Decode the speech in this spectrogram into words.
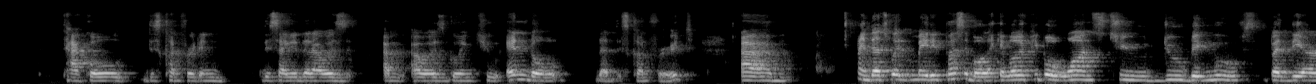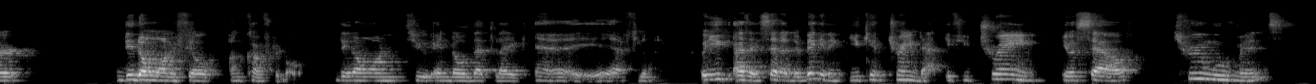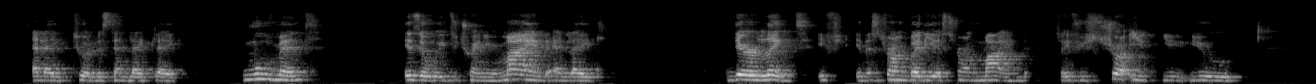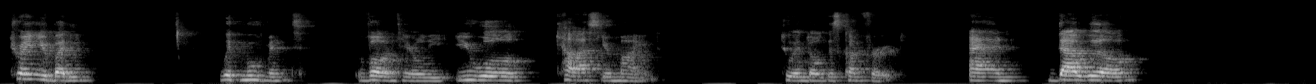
tackle discomfort and decided that I was um, I was going to handle that discomfort. Um, and that's what made it possible. Like a lot of people want to do big moves, but they are they don't want to feel uncomfortable. They don't want to handle that like uh, yeah, feeling. But you, as I said at the beginning, you can train that. If you train yourself through movement and like to understand like like movement is a way to train your mind and like they're linked if in a strong body a strong mind. So if you str- you, you you train your body with movement voluntarily you will callous your mind to handle discomfort. And that will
